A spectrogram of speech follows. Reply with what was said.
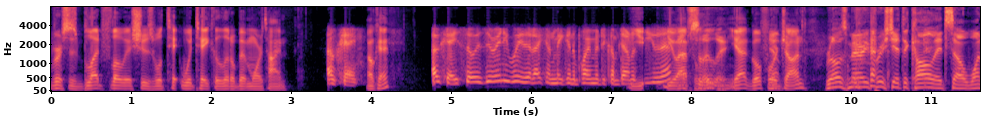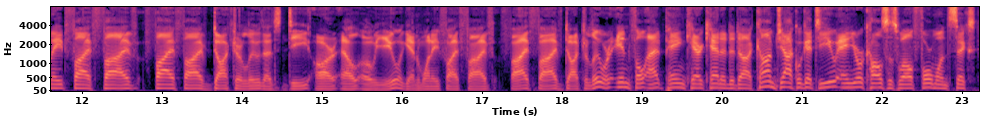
versus blood flow issues will ta- would take a little bit more time. Okay. Okay, Okay. So is there any way that I can make an appointment to come down and see you then? you absolutely, Absolutely. yeah, go for Yep. it, John. Rosemary, appreciate the call. It's uh, one eight five five five five Dr. Lou. That's D R L O U. Again, one eight five five five five Dr. Lou or info at paincarecanada.com. Jack will get to you and your calls as well. 416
